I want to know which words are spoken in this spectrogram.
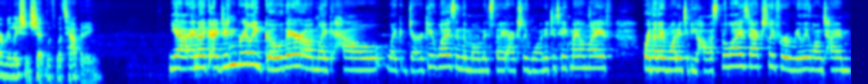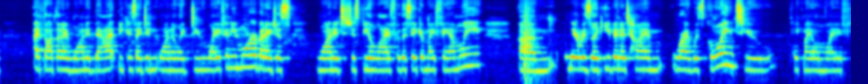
a relationship with what's happening. Yeah and like i didn't really go there on like how like dark it was in the moments that i actually wanted to take my own life or that i wanted to be hospitalized actually for a really long time. I thought that i wanted that because i didn't want to like do life anymore but i just wanted to just be alive for the sake of my family. Um, there was like even a time where i was going to take my own life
